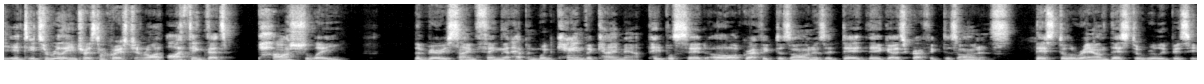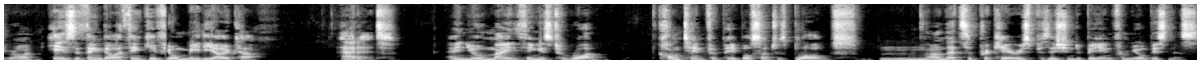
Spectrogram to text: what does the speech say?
it, it's a really interesting question, right? I think that's partially the very same thing that happened when Canva came out. People said, oh, graphic designers are dead. There goes graphic designers. They're still around. They're still really busy, right? Here's the thing, though. I think if you're mediocre at it and your main thing is to write content for people, such as blogs, mm, that's a precarious position to be in from your business.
